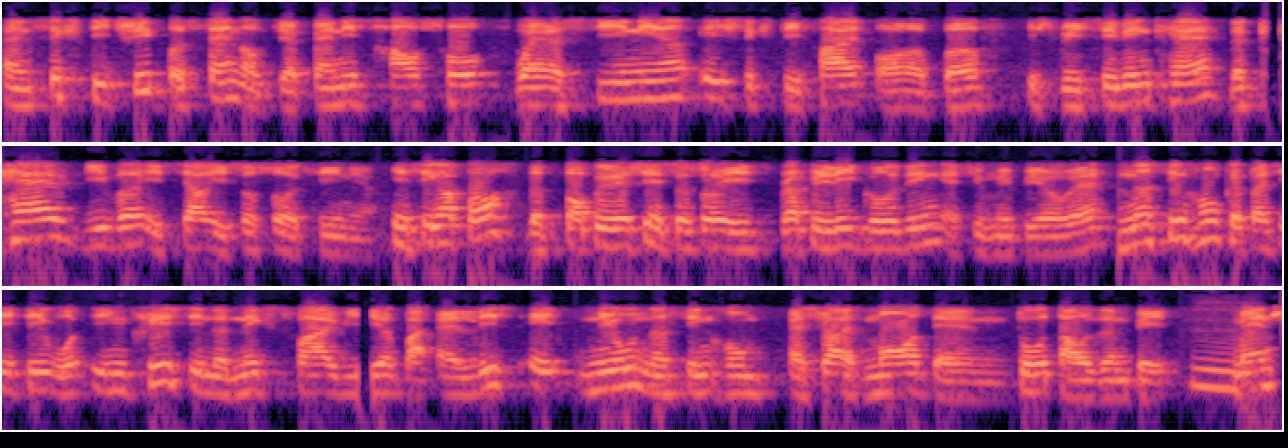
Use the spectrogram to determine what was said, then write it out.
And 63% of Japanese households where a senior age 65 or above is receiving care, the caregiver itself is also a senior. In Singapore, the population is also is rapidly growing, as you may be aware. Nursing home capacity will increase in the next five years by at least eight new nursing homes, as well as more than 2,000 beds. Mm. Many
